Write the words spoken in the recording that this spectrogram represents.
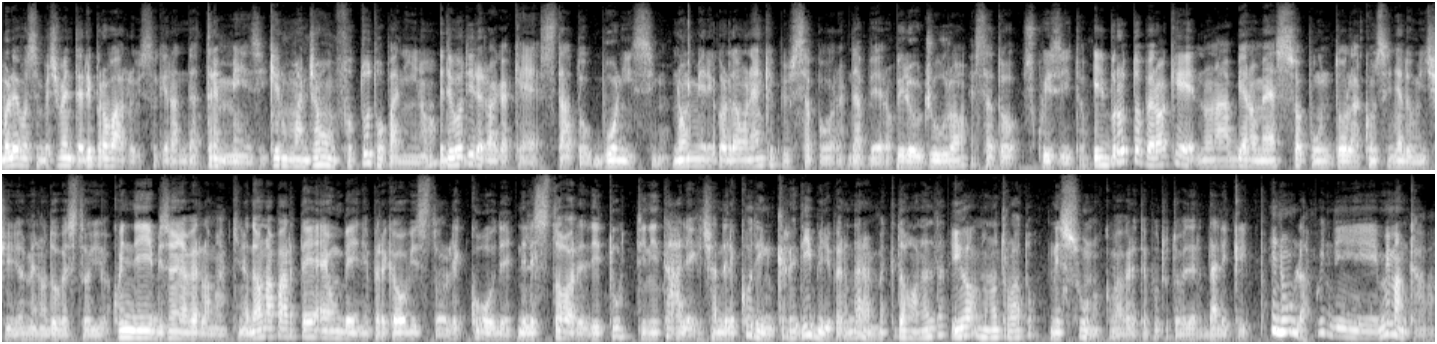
Volevo semplicemente riprovarlo visto che era da tre mesi che non mangiavo un fottuto panino. E devo dire raga che è stato buonissimo. Non mi ricordavo neanche più il sapore Davvero, ve lo giuro, è stato squisito. Il brutto però è che non abbiano messo appunto la consegna a domicilio Almeno dove sto io. Quindi bisogna avere la macchina. Da una parte è un bene perché ho visto le code nelle storie di tutti in Italia Che hanno delle code incredibili per andare al McDonald's. Io non ho trovato nessuno come avrete potuto vedere dalle clip. E nulla, quindi mi mancava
